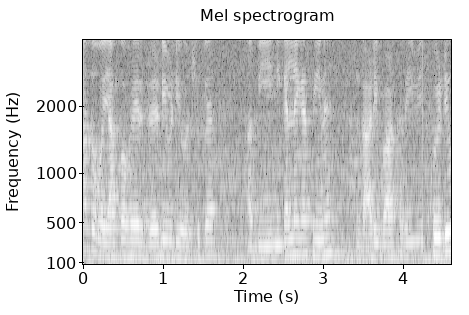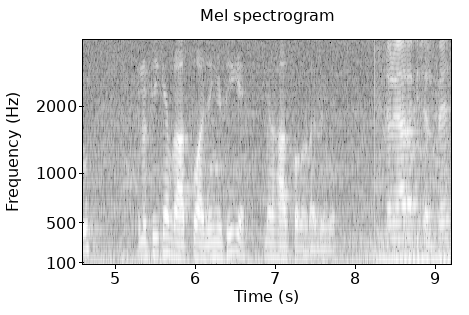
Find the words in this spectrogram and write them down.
हाँ तो भाई आपका फिर रेडी वेडी हो चुका है। अभी निकलने का सीन है गाड़ी बाहर खड़ी हुई कोई ट्यू चलो ठीक है हम रात को आ जाएँगे ठीक है? मेरा हाथ पकड़ा देखो। चलो यार अभी चलते हैं।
